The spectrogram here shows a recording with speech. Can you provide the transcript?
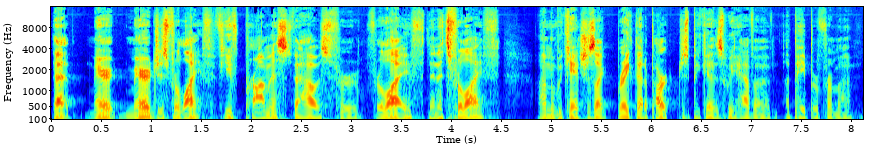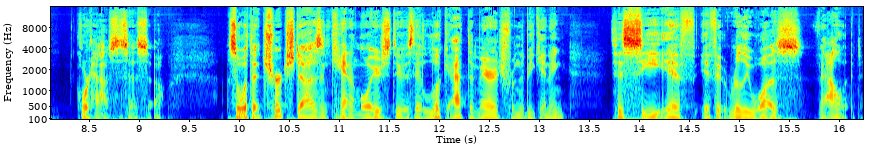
That mar- marriage is for life. If you've promised vows for for life, then it's for life. Um, and we can't just like break that apart just because we have a, a paper from a courthouse that says so. So what the church does and canon lawyers do is they look at the marriage from the beginning to see if if it really was valid,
